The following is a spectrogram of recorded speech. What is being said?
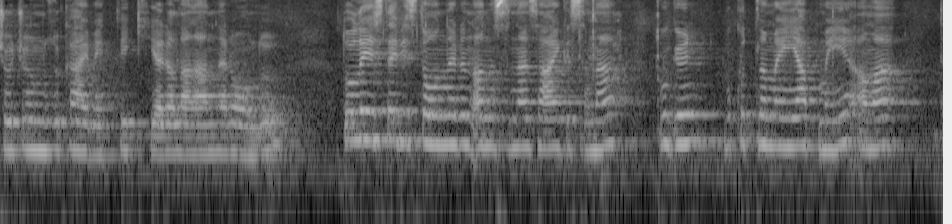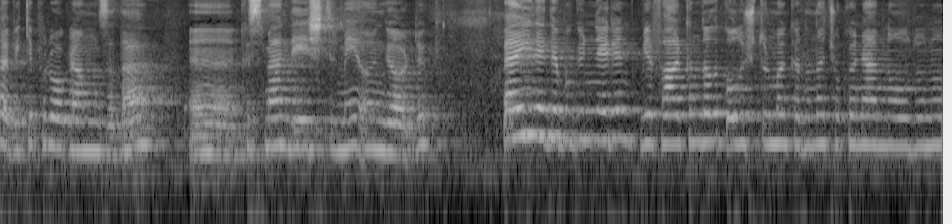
çocuğumuzu kaybettik, yaralananlar oldu. Dolayısıyla biz de onların anısına, saygısına bugün bu kutlamayı yapmayı ama tabii ki programımızı da e, kısmen değiştirmeyi öngördük. Ben yine de bugünlerin bir farkındalık oluşturmak adına çok önemli olduğunu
